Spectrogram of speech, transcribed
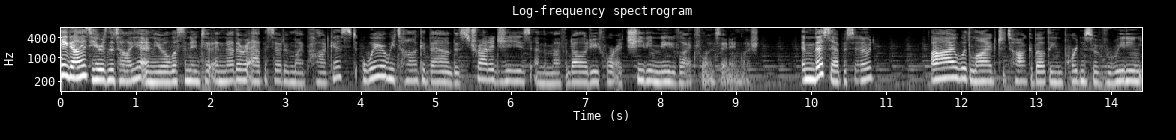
Hey guys, here's Natalia, and you're listening to another episode of my podcast where we talk about the strategies and the methodology for achieving native like fluency in English. In this episode, I would like to talk about the importance of reading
